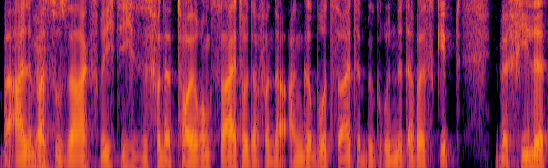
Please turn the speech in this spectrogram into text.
Bei allem, ja. was du sagst, richtig, ist es von der Teuerungsseite oder von der Angebotsseite begründet, aber es gibt über viele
